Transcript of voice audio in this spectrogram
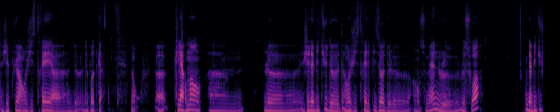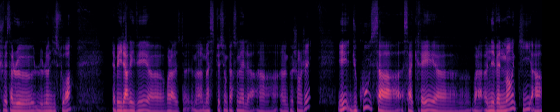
j'ai plus enregistré de, de, podcast. Donc clairement j'ai l'habitude d'enregistrer l'épisode en semaine, le, soir. D'habitude, je fais ça le, lundi soir. Eh bien, il arrivé, euh, voilà, ma, situation personnelle a, un peu changé. Et du coup, ça, ça a créé euh, voilà, un événement qui a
